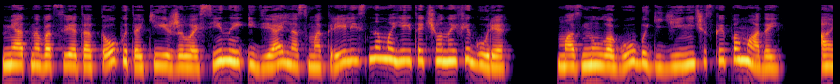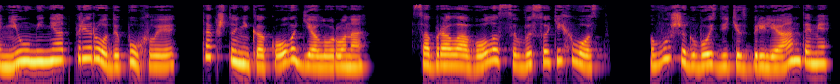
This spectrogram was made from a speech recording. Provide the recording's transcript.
Мятного цвета топ и такие же лосины идеально смотрелись на моей точеной фигуре. Мазнула губы гигиенической помадой. Они у меня от природы пухлые, так что никакого гиалурона. Собрала волосы в высокий хвост. В уши гвоздики с бриллиантами,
